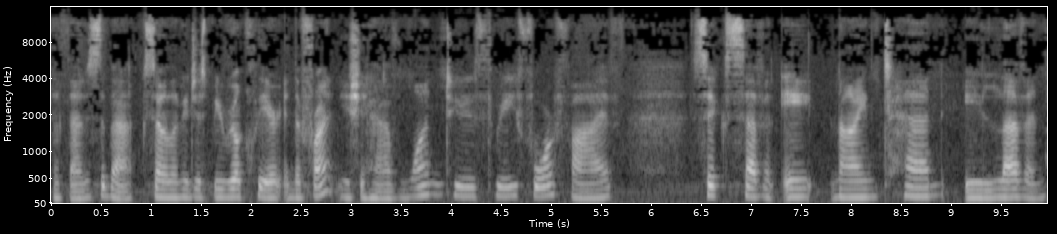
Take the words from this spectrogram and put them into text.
that that is the back. So let me just be real clear. In the front, you should have one, two, three, four, five, six, seven, eight, nine, ten, eleven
